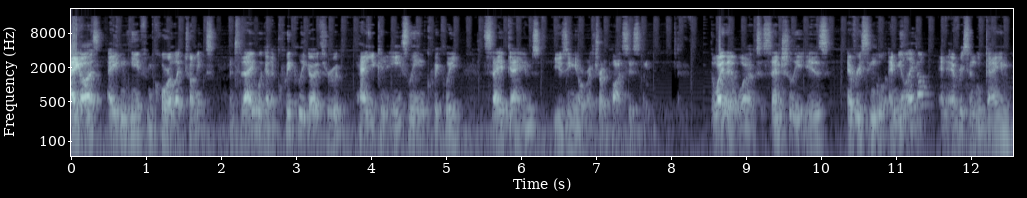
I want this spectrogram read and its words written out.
Hey guys, Aiden here from Core Electronics, and today we're going to quickly go through how you can easily and quickly save games using your RetroPie system. The way that it works essentially is every single emulator and every single game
